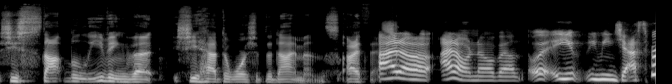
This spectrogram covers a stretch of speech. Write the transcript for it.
she stopped believing that she had to worship the diamonds. I think. I don't I don't know about uh, you you mean Jasper?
